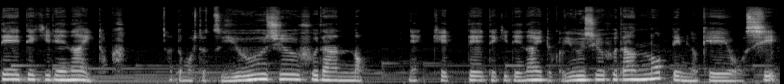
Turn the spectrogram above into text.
定的でないとか、あともう一つ優柔不断の、ね、決定的でないとか優柔不断のって意味の形容詞、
